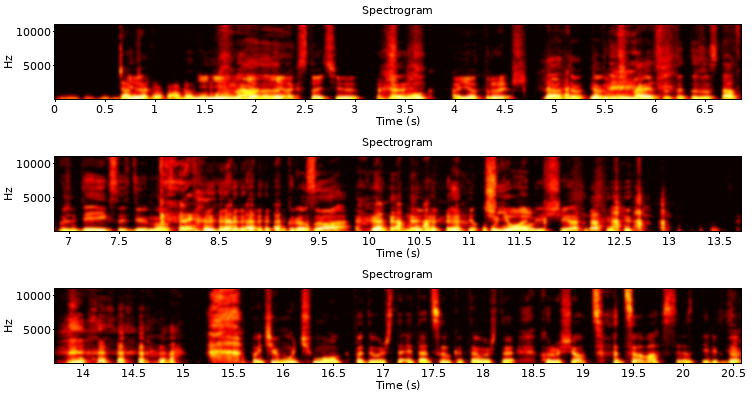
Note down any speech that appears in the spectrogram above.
Я, не, не, Да, я, да, да. я, кстати, шмок, а я трэш. Да, там, там думаю- начинается вот эта заставка людей X из 90 Гроза. Уебище. Почему чмок? Потому что это отсылка к тому, что Хрущев целовался, или кто?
